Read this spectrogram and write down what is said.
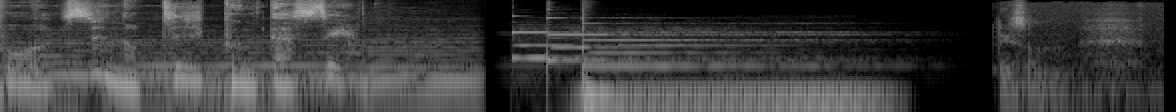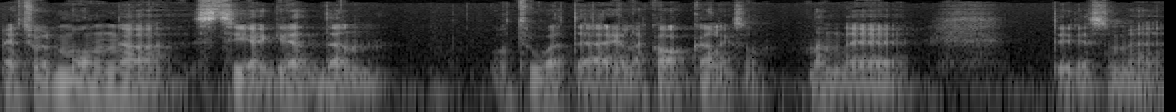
på synoptik.se. Liksom. Men jag tror att många ser grädden och tror att det är hela kakan. Liksom. Men det, det är det som är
